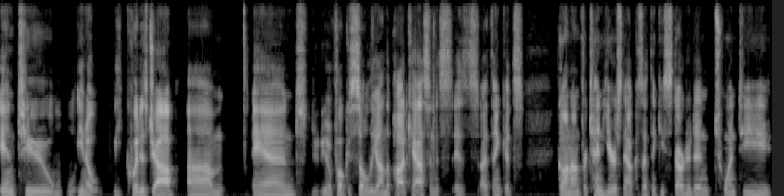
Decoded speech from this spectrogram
into you know he quit his job um, and you know focused solely on the podcast and it's it's I think it's gone on for 10 years now because I think he started in 20,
